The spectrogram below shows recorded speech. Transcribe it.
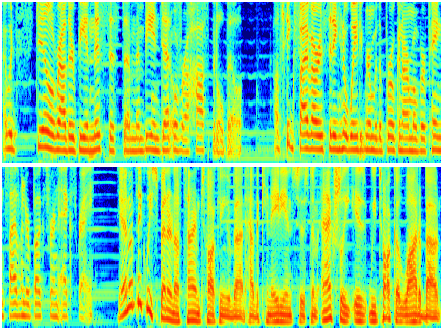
I would still rather be in this system than be in debt over a hospital bill. I'll take five hours sitting in a waiting room with a broken arm over paying 500 bucks for an x ray. Yeah, I don't think we spend enough time talking about how the Canadian system actually is. We talk a lot about,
